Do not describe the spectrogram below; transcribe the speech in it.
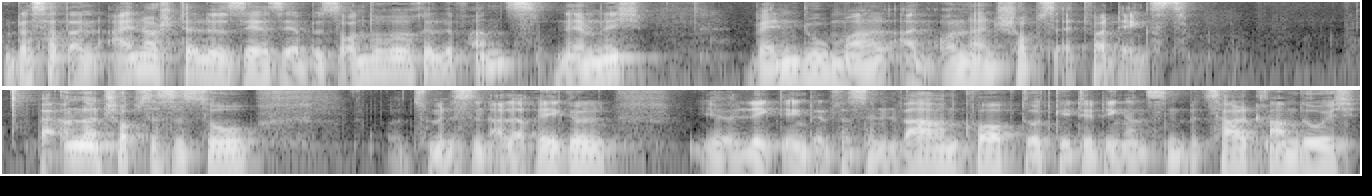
Und das hat an einer Stelle sehr, sehr besondere Relevanz, nämlich wenn du mal an Online-Shops etwa denkst. Bei Online-Shops ist es so, zumindest in aller Regel, ihr legt irgendetwas in den Warenkorb, dort geht ihr den ganzen Bezahlkram durch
